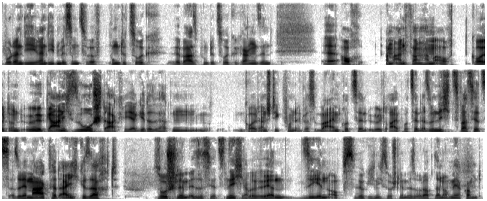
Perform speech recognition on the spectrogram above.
wo dann die Renditen bis um zwölf Punkte zurück, äh, Basispunkte zurückgegangen sind. Äh, auch am Anfang haben auch Gold und Öl gar nicht so stark reagiert. Also wir hatten einen Goldanstieg von etwas über 1%, Öl 3%. Also nichts, was jetzt, also der Markt hat eigentlich gesagt, so schlimm ist es jetzt nicht, aber wir werden sehen, ob es wirklich nicht so schlimm ist oder ob da noch mehr kommt.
